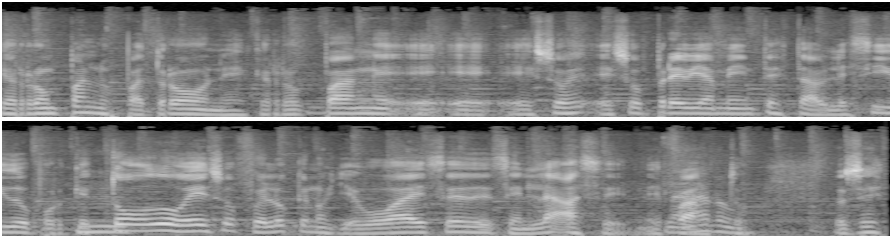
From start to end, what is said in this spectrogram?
que rompan los patrones, que rompan eh, eh, eh, eso, eso previamente establecido, porque Mm. todo eso fue lo que nos llevó a ese desenlace nefasto. Claro. Entonces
